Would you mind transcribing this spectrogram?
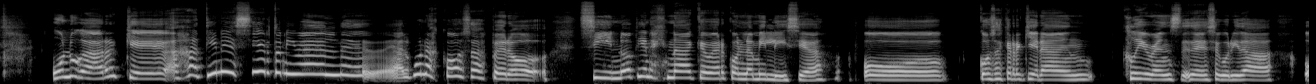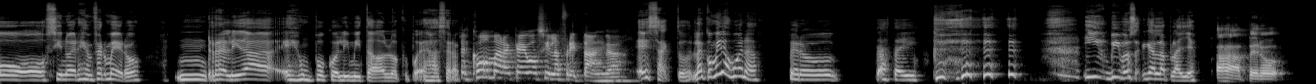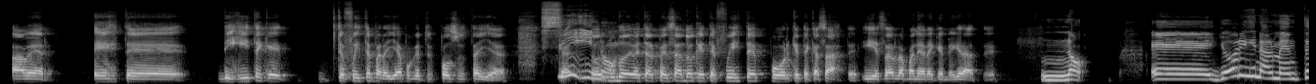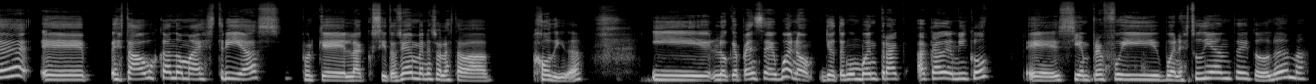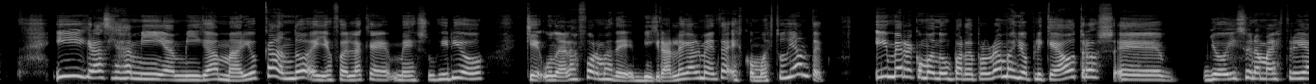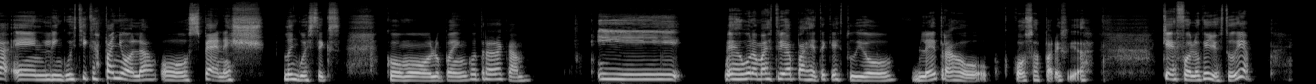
Un lugar que ajá, tiene cierto nivel de, de algunas cosas, pero si no tienes nada que ver con la milicia o cosas que requieran clearance de seguridad o si no eres enfermero, en realidad es un poco limitado lo que puedes hacer acá. Es como Maracaibo sin la fritanga. Exacto. La comida es buena, pero hasta ahí. y vivo cerca de la playa. Ajá, pero, a ver, este, dijiste que te fuiste para allá porque tu esposo está allá. Sí y Todo el no. mundo debe estar pensando que te fuiste porque te casaste. Y esa es la manera en que emigraste. No. Eh, yo originalmente eh, estaba buscando maestrías porque la situación en Venezuela estaba jodida. Y lo que pensé, bueno, yo tengo un buen track académico, eh, siempre fui buen estudiante y todo lo demás. Y gracias a mi amiga Mario Cando, ella fue la que me sugirió que una de las formas de migrar legalmente es como estudiante. Y me recomendó un par de programas, yo apliqué a otros. eh, yo hice una maestría en lingüística española o Spanish Linguistics, como lo pueden encontrar acá. Y es una maestría para gente que estudió letras o cosas parecidas, que fue lo que yo estudié.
